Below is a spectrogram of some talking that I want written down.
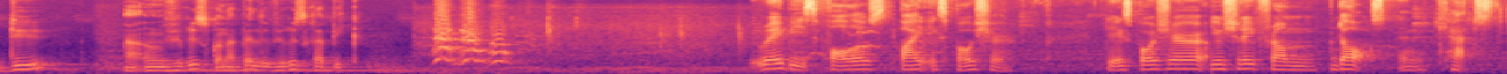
due à un virus qu'on appelle le virus rabique. Rabies follows by exposure. The exposure usually from dogs and cats.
